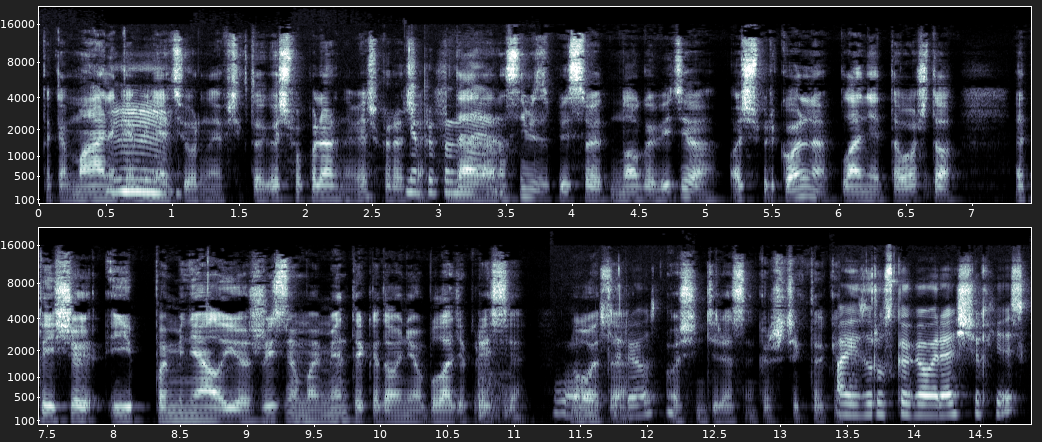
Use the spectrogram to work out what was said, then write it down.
Такая маленькая, М. миниатюрная в ТикТоке. Очень популярная вещь, короче. Я Да, и она с ними записывает много видео. Очень прикольно в плане того, что это еще и поменяло ее жизнь в моменты, когда у нее была депрессия. О, ну, это серьезно? очень интересно, короче, ТикТоке. А из русскоговорящих есть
